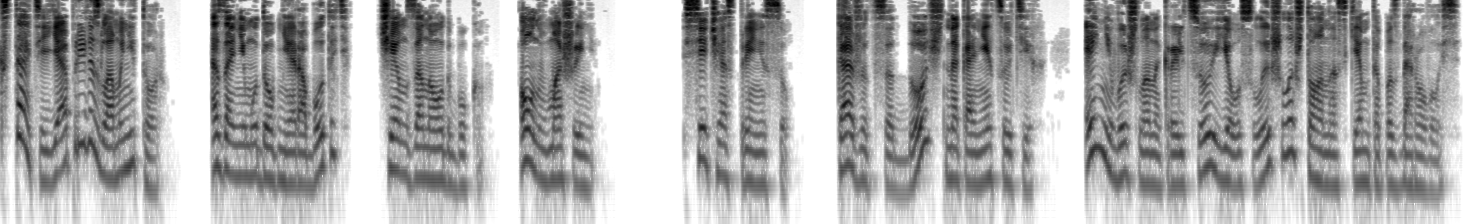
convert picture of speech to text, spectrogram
Кстати, я привезла монитор. За ним удобнее работать, чем за ноутбуком. Он в машине. Сейчас принесу. Кажется, дождь наконец утих. Энни вышла на крыльцо, и я услышала, что она с кем-то поздоровалась.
